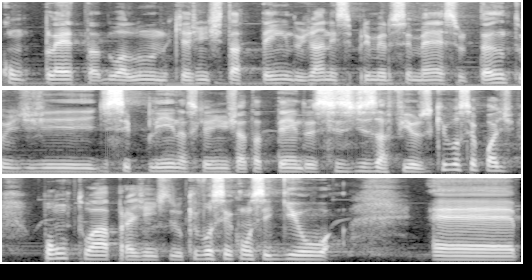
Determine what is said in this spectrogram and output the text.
completa do aluno que a gente está tendo já nesse primeiro semestre, tanto de disciplinas que a gente já está tendo, esses desafios? O que você pode pontuar para a gente do que você conseguiu é,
